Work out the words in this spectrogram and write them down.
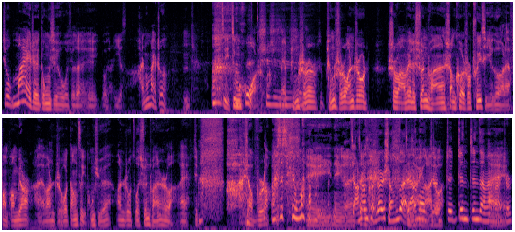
就卖这东西？我觉得哎有点意思，还能卖这，嗯，自己进货 是吧？是是是。没平时平时完之后。是吧？为了宣传，上课的时候吹起一个来放旁边哎，完了之后当自己同学，完了之后做宣传是吧？哎，这 要不知道？哎，那个 脚上捆根绳子，然后就真真真在外面就是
